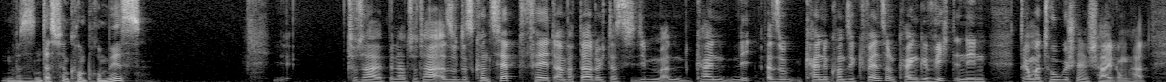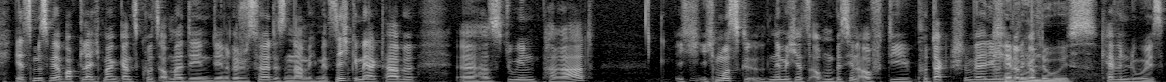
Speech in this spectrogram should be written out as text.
Was ist denn das für ein Kompromiss? Total, bin da total. Also das Konzept fällt einfach dadurch, dass man kein, also keine Konsequenz und kein Gewicht in den dramaturgischen Entscheidungen hat. Jetzt müssen wir aber auch gleich mal ganz kurz auch mal den, den Regisseur, dessen Namen ich mir jetzt nicht gemerkt habe, äh, hast du ihn parat? Ich, ich muss nämlich jetzt auch ein bisschen auf die Production Value und Kevin auf Lewis. Kevin Lewis,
